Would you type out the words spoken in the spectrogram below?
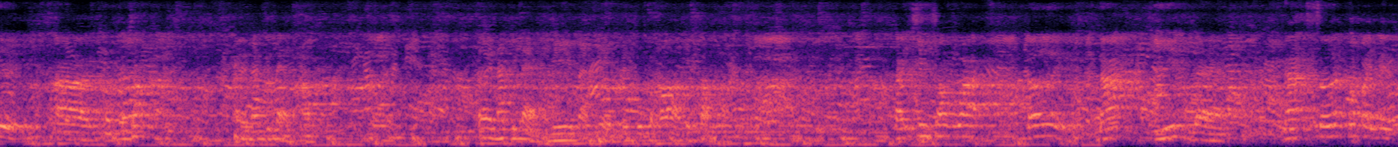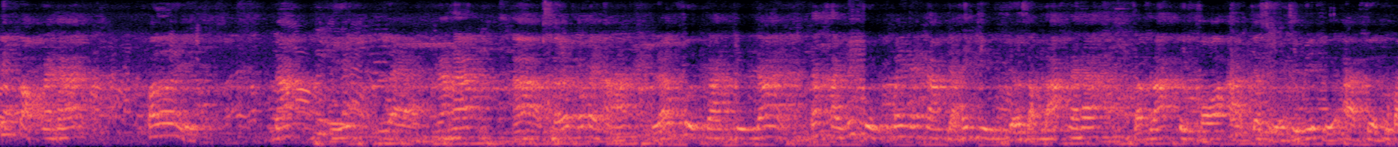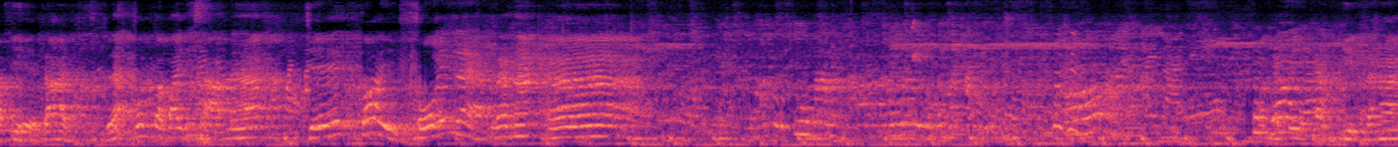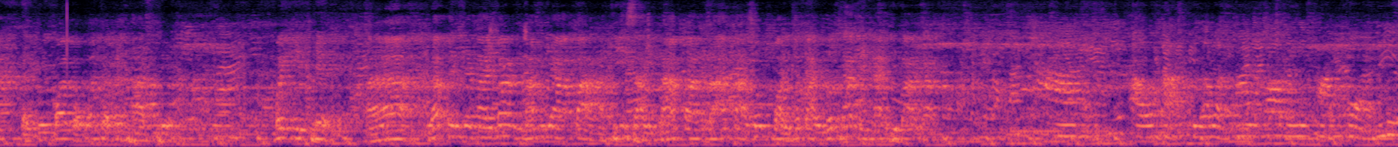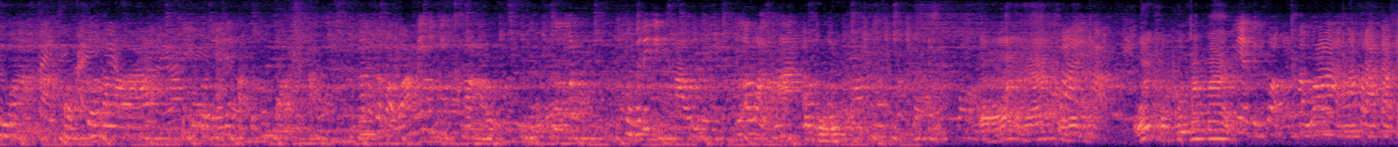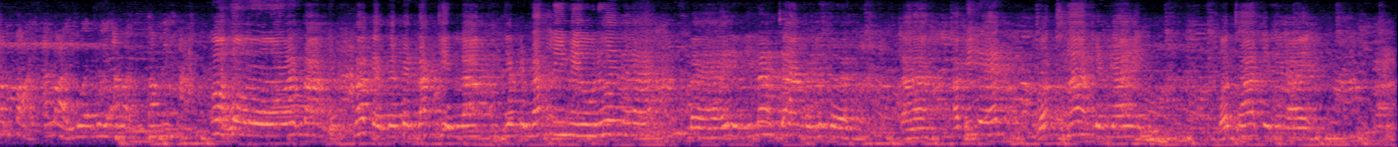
อ่าในช่องเอ้ยนักกินแหลกครับเอ้ยนักกินแหลกมีแฟนเพจเป็นบุ๊กแล้วก็ติ๊กต็อกใช้ชื่อช่องว่าเต้ยนะอีทแลนด์นะเซิร์ชเข้าไปในติ๊กต็อกนะฮะเต้ย นะอีทแหลนด์นะฮะอ่าเซิร์ชเข้าไปหา แล้วฝึกการกินได้ ถ้าใครไม่ฝึกไม่แนะนำอย่าให้กิน เดี๋ยวสำลักนะฮะสำลักติดคออาจจะเสียชีวิตหรืออาจเกิดอุบัติเหตุได้ และคนต่อไปที่สามนะฮะเจ๊ก้อยโสยแหลกนะฮะอ่า สุปดกยอดติเลยแข่งกินนะฮะแต่เจ๊ก้อยบอกว่าจะไม่ทานเผ็ดไม่กินเผ็ดอ่าแล้วเป็นยังไงบ้างน้ำยาป่าที่ใส่น้ำปลาร้าปลาส้มปล่อยเข้าไปรสชาติเป็นไงที่บ้านครับทานที่เขาค่ะคืออร่อยมากแล้วก็มันมีความหอมนัวของตัวปลาร้าตัวนี้เนี่ยค่ะตัวต้นแบบค่ะมันจะบอกว่าไม่มีกลิ่นคาวคือมันผมไม่ได้กลิ่นคาวเลยคืออร่อยมากโอ้โหอ๋อนะฮะใช่ค่ะ โอ้ยขอบคุณมากมากๆเนี่ยถึงบอกนะคะว่าน้ำปลาร้าตาส้มปล่อยอร่อยรวยรวยอร่อยถูกต้องไหมคะโอ้โหตานอกจากจะเป็นนักกินแล้วยังเป็นนักรีวิวด้วยนะฮะแหมอย่างนี้น่าจ้างไปเหลือเกินนะฮะอะพี่เอสรสชาติเป็นไงรสชาติเป็นยังไง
